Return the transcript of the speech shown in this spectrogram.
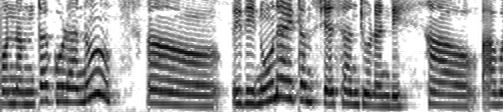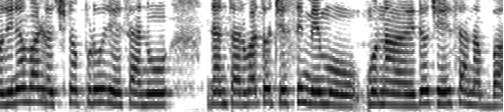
మొన్నంతా కూడాను ఇది నూనె ఐటమ్స్ చేశాను చూడండి. వదిన వాళ్ళు వచ్చినప్పుడు చేశాను. దాని తర్వాత వచ్చేసి మేము మొన్న ఏదో చేశానబ్బా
